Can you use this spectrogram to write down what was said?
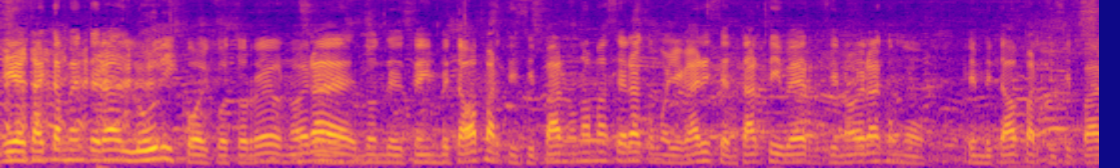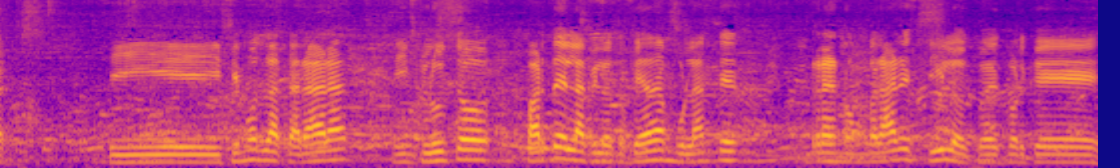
sí, exactamente, era lúdico el cotorreo, no era donde te invitaba a participar, no nada más era como llegar y sentarte y ver, sino era como te invitaba a participar. Y hicimos la tarara, incluso parte de la filosofía de ambulantes, renombrar estilos, pues, porque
